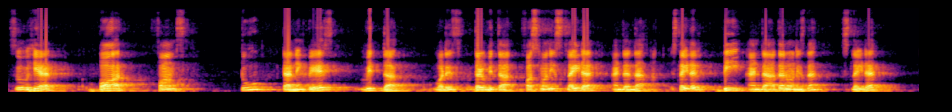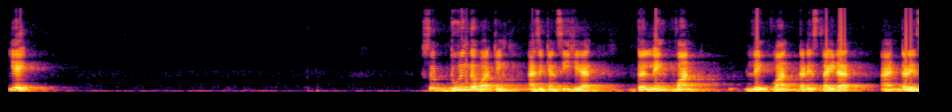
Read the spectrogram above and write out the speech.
So here bar forms two turning pairs with the what is the with the first one is slider and then the slider B and the other one is the slider A. So during the working as you can see here the link 1 link 1 that is slider and that is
